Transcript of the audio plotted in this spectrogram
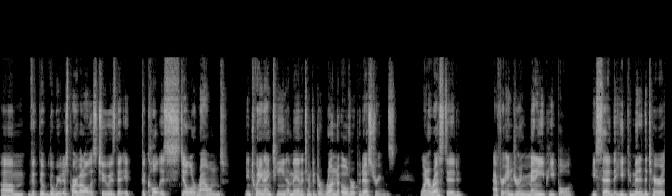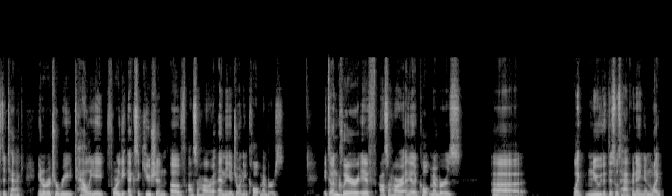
Um, the, the the weirdest part about all this too is that it the cult is still around. In 2019, a man attempted to run over pedestrians. When arrested, after injuring many people, he said that he'd committed the terrorist attack in order to retaliate for the execution of Asahara and the adjoining cult members. It's unclear if Asahara and the other cult members, uh, like knew that this was happening and like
